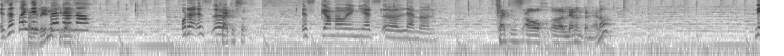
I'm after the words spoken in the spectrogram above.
Ist das eigentlich Banana? Oder ist, äh, Vielleicht ist, ist Gammering jetzt äh, Lemon? vielleicht ist es auch äh, Lemon Banana? Ne,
